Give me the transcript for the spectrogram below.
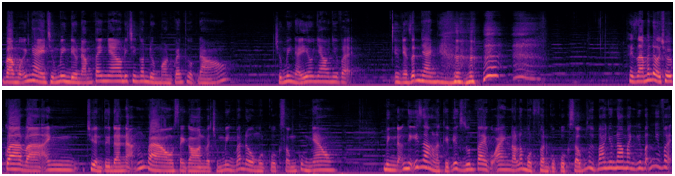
Và mỗi ngày chúng mình đều nắm tay nhau đi trên con đường mòn quen thuộc đó. Chúng mình đã yêu nhau như vậy. Yêu nhau rất nhanh. Thời gian bắt đầu trôi qua và anh chuyển từ đà nẵng vào sài gòn và chúng mình bắt đầu một cuộc sống cùng nhau. Mình đã nghĩ rằng là cái việc run tay của anh nó là một phần của cuộc sống rồi. Bao nhiêu năm anh ấy vẫn như vậy.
